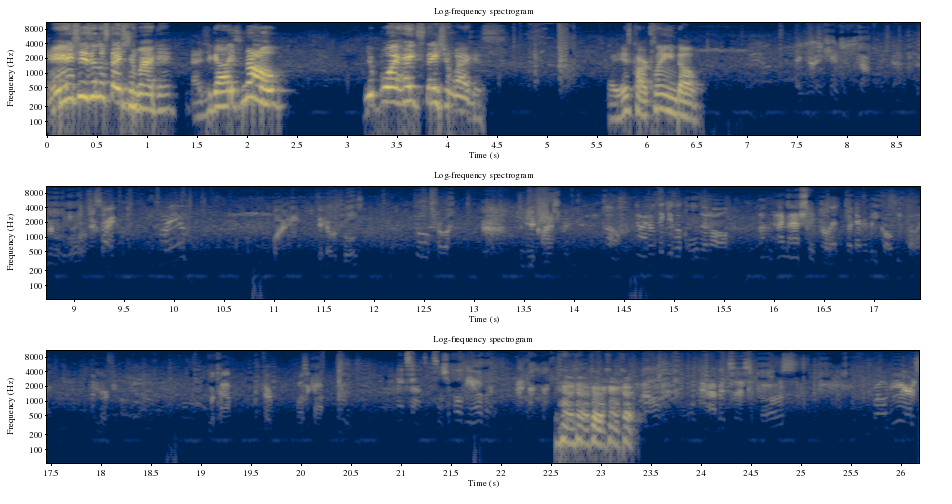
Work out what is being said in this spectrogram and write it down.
And she's in the station wagon. As you guys know, your boy hates station wagons. Hey, his car clean though. Sorry, who are you? Why? Think I was old? Old for what? To be a classmate. Oh, no, I don't think you look old at all. I'm, I'm Ashley Poet, but everybody calls me Poet. I'm Murphy. I'm a cop. Or was a cop. Makes sense, since you pulled me over. Well, habits, I suppose. 12 years,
